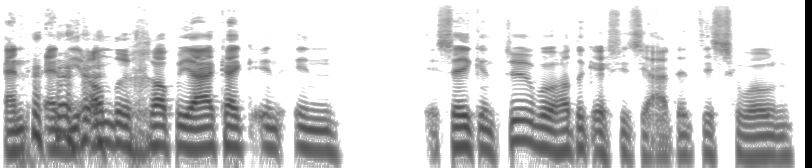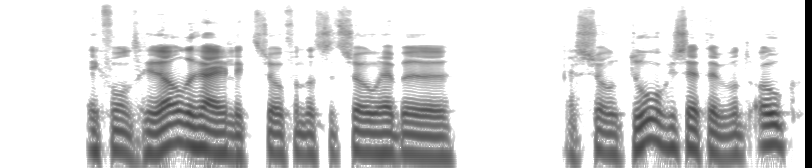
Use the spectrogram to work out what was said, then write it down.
en, en die andere grappen, ja, kijk, in, in, zeker in Turbo had ik echt zoiets, ja, dit is gewoon, ik vond het geweldig eigenlijk, zo van dat ze het zo hebben, ja, zo doorgezet hebben, want ook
